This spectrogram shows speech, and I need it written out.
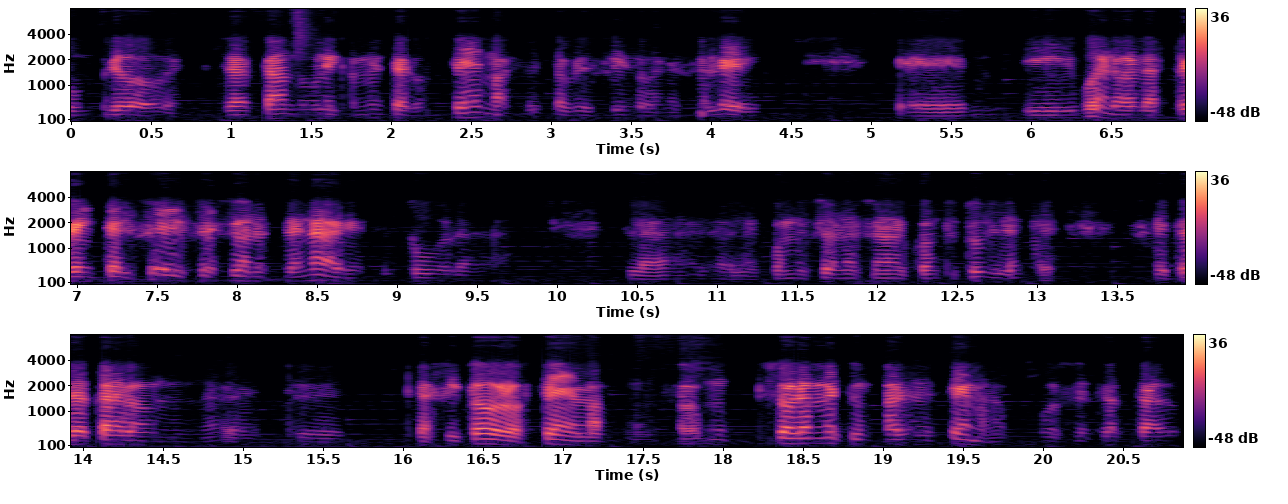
cumplió este, tratando únicamente los temas establecidos en esa ley. Y bueno, en las 36 sesiones plenarias que tuvo la, la, Comisión Nacional Constituyente, se trataron este, casi todos los temas, solamente un par de temas por ser tratado,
